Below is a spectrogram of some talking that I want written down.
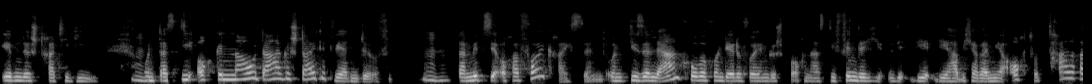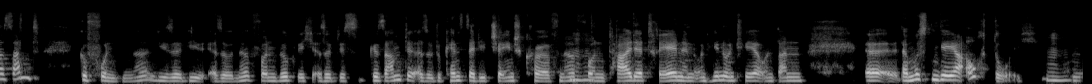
Ebene Strategie. Mhm. Und dass die auch genau da gestaltet werden dürfen mhm. damit sie auch erfolgreich sind. Und diese Lernkurve, von der du vorhin gesprochen hast, die finde ich, die, die, die habe ich ja bei mir auch total rasant gefunden. Ne? Diese, die, also ne, von wirklich, also das gesamte, also du kennst ja die Change Curve, ne? Mhm. von Tal der Tränen und hin und her und dann, äh, da mussten wir ja auch durch. Mhm. Und,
